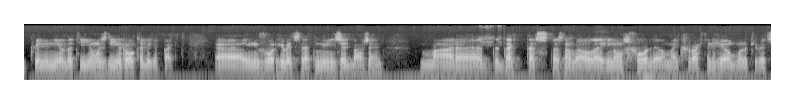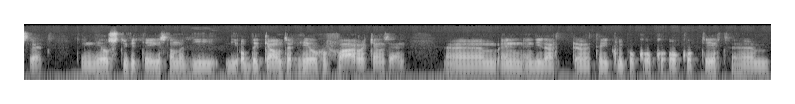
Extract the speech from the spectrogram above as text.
ik weet nu niet of dat die jongens die rood hebben gepakt in hun vorige wedstrijd nu inzetbaar zijn. Maar dat, dat, dat, is, dat is dan wel in ons voordeel. Maar ik verwacht een heel moeilijke wedstrijd. Een heel stugge tegenstander die, die op de counter heel gevaarlijk kan zijn. Um, en, en die daar tegen club ook, ook, ook opteert. Um,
